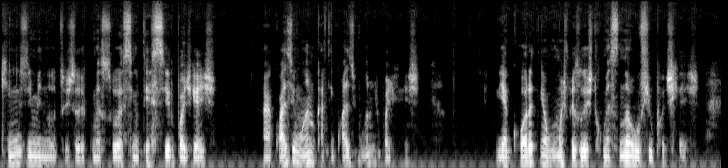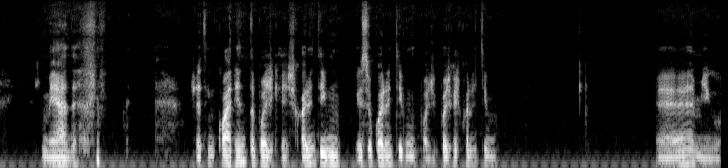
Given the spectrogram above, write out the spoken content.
15 minutos. Começou assim o terceiro podcast. Há quase um ano, cara. Tem quase um ano de podcast. E agora tem algumas pessoas que estão começando a ouvir o podcast. Que merda. Já tem 40 podcasts, 41. Esse é o 41, podcast 41. É, amigo.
